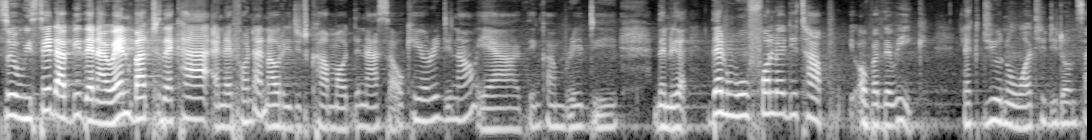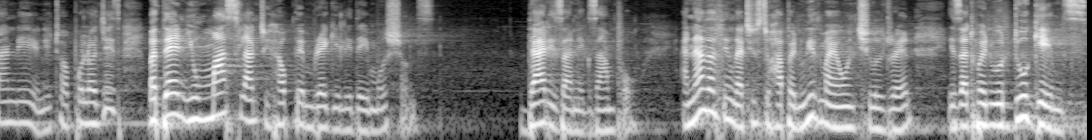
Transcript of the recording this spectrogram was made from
So we stayed a bit. Then I went back to the car and I found her now ready to come out. Then I said, "Okay, you're ready now? Yeah, I think I'm ready." Then we, then we followed it up over the week. Like, do you know what you did on Sunday? You need to apologize. But then you must learn to help them regulate their emotions. That is an example. Another thing that used to happen with my own children is that when we would do games,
